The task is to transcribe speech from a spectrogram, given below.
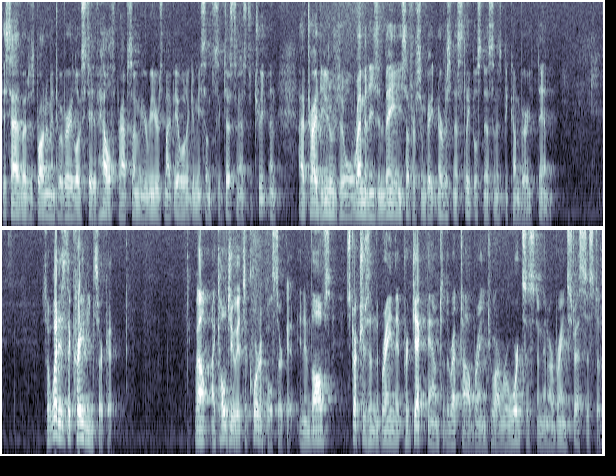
This habit has brought him into a very low state of health. Perhaps some of your readers might be able to give me some suggestion as to treatment. I've tried the usual remedies in vain. He suffers from great nervousness, sleeplessness, and has become very thin. So what is the craving circuit? Well, I told you it's a cortical circuit. It involves structures in the brain that project down to the reptile brain, to our reward system and our brain stress system.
